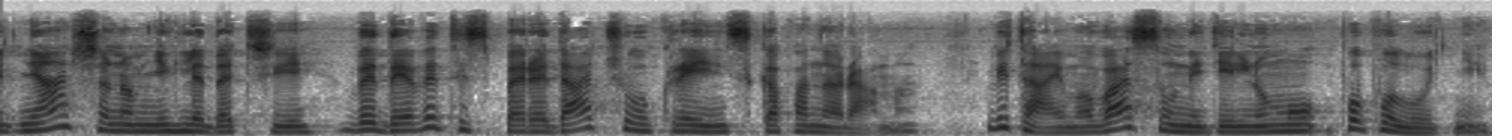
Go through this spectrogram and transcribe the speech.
дня, шановні глядачі! Ви дивитесь передачу Українська панорама. Вітаємо вас у недільному пополудні.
